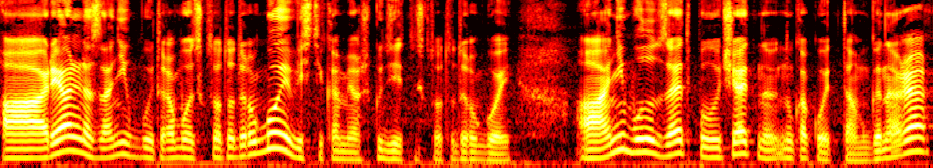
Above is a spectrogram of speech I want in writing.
а реально за них будет работать кто-то другой, вести коммерческую деятельность кто-то другой, а они будут за это получать ну, ну какой-то там гонорар,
